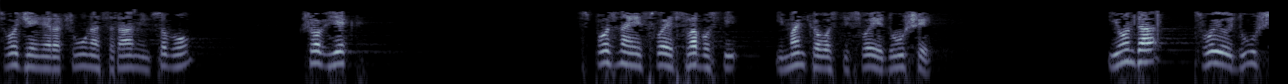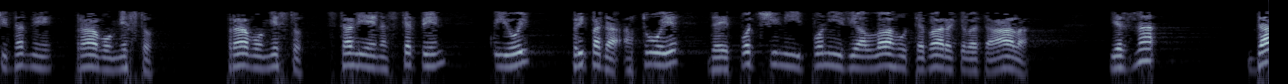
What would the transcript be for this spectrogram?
svođenje računa sa samim sobom čovjek spoznaje svoje slabosti i manjkavosti svoje duše i onda svojoj duši dadne pravo mjesto pravo mjesto stavi je na stepen koji joj pripada a to je da je podčini i ponizi Allahu tebareke ve ta'ala. Jer zna da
